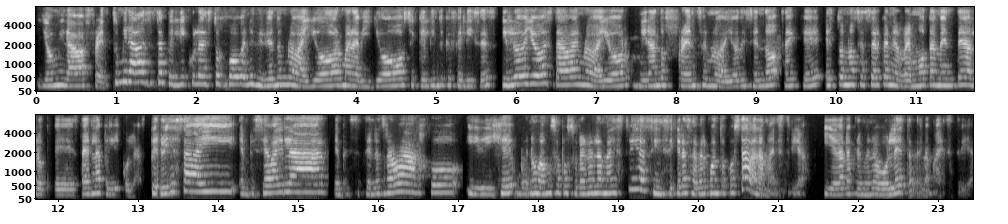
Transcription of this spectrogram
yo miraba Friends. Tú mirabas esta película de estos jóvenes viviendo en Nueva York, maravilloso y qué lindo y qué felices. Y luego yo estaba en Nueva York mirando Friends en Nueva York diciendo, ¿sabes qué? Esto no se acerca ni remotamente a lo que está en la película. Pero ya estaba ahí, empecé a bailar, empecé a tener trabajo y dije, bueno, vamos a postular a la maestría sin siquiera saber cuánto costaba la maestría y llega la primera boleta de la maestría.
